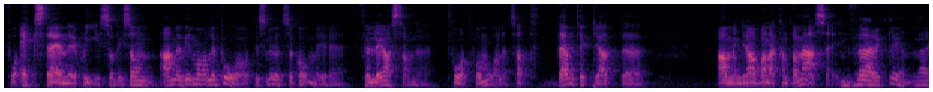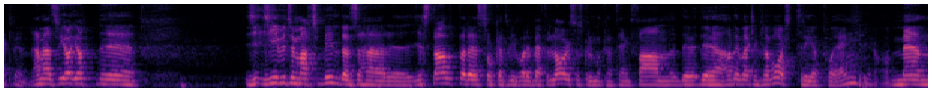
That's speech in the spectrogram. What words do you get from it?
får extra energi. Så liksom, ja men vi maler på och till slut så kommer ju det förlösande 2-2 målet. Så att den tycker jag att eh, ja, men grabbarna kan ta med sig. Verkligen, verkligen. Ja, men alltså jag, jag, eh, Givet hur matchbilden så här eh, gestaltades och att vi var det bättre laget så skulle man kunna tänkt fan, det, det hade verkligen kunnat vara tre poäng. Ja. Men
